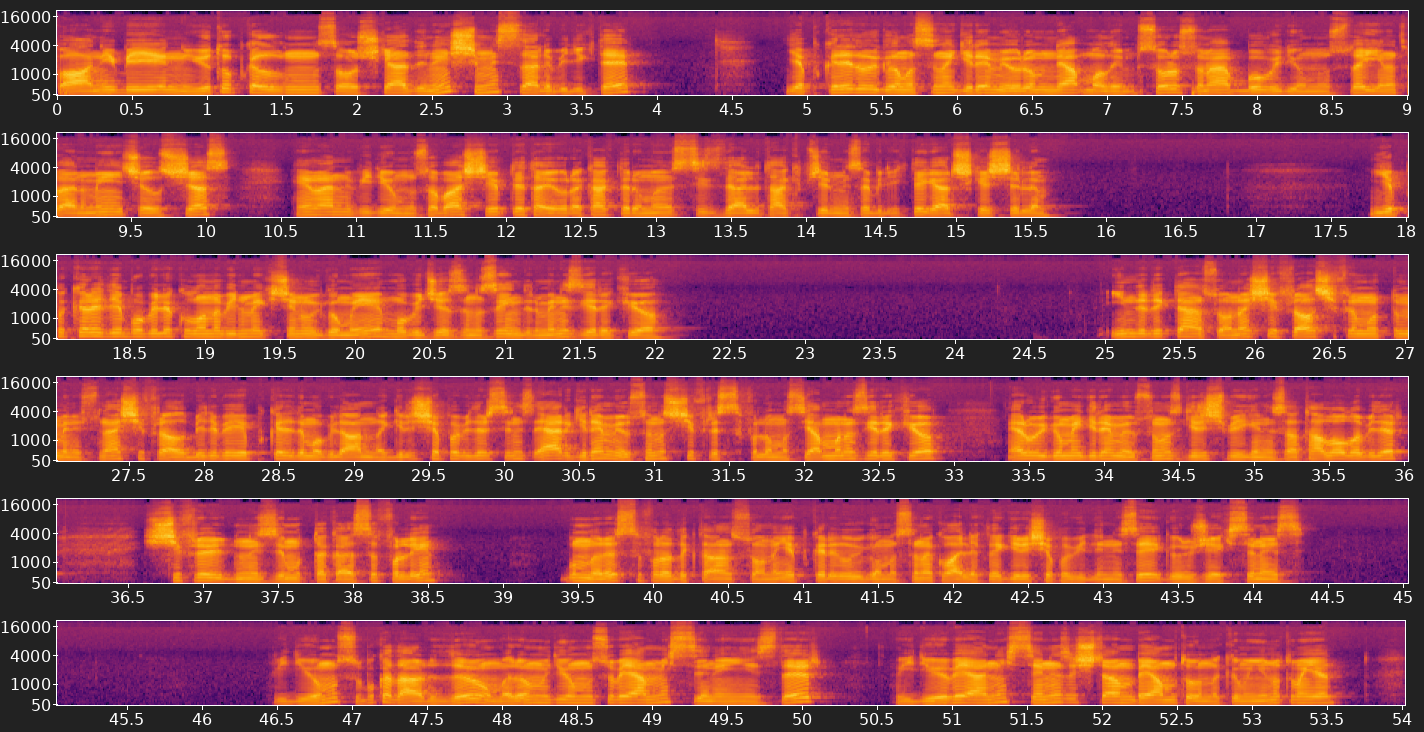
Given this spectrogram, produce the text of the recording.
Fani Bey'in YouTube kanalımıza hoş geldiniz. Şimdi sizlerle birlikte Yapı Kredi uygulamasına giremiyorum ne yapmalıyım sorusuna bu videomuzda yanıt vermeye çalışacağız. Hemen videomuza başlayıp detay olarak aktarımı siz değerli takipçilerimizle birlikte gerçekleştirelim. Yapı Kredi mobili kullanabilmek için uygulamayı mobil cihazınıza indirmeniz gerekiyor. İndirdikten sonra şifre al, şifremi unuttum menüsünden şifre al 1 ve yapı kredi mobil ağına giriş yapabilirsiniz. Eğer giremiyorsanız şifre sıfırlaması yapmanız gerekiyor. Eğer uygulamaya giremiyorsanız giriş bilginiz hatalı olabilir. Şifrenizi mutlaka sıfırlayın. Bunları sıfırladıktan sonra yapı kredi uygulamasına kolaylıkla giriş yapabildiğinizi göreceksiniz. Videomuz bu kadardı. Umarım videomuzu beğenmişsinizdir. Videoyu beğendiyseniz işlem beğen butonuna kılmayı unutmayın.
